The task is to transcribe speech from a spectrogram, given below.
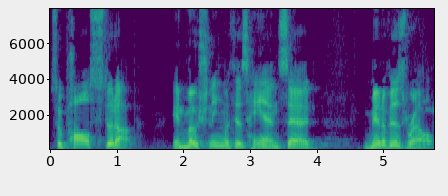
So Paul stood up and motioning with his hand said, Men of Israel,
